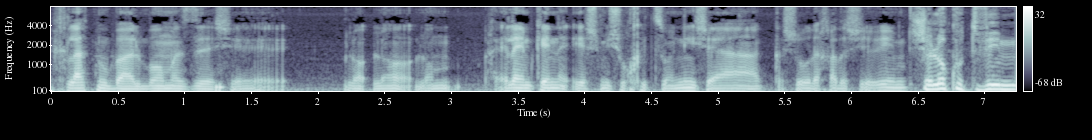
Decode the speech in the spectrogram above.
החלטנו באלבום הזה שלא, לא, לא, אלא אם כן יש מישהו חיצוני שהיה קשור לאחד השירים. שלא כותבים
